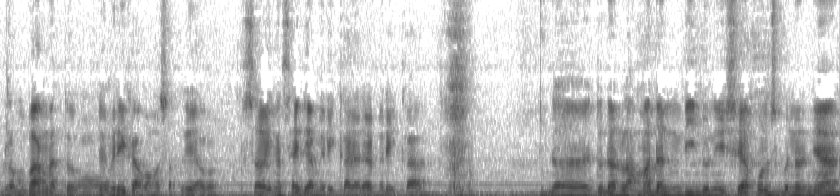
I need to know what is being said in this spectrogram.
Udah lama banget tuh Oh. di Amerika kalau nggak. Ya, seingat saya di Amerika dari Amerika. Eh, itu dan lama dan di Indonesia pun sebenarnya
